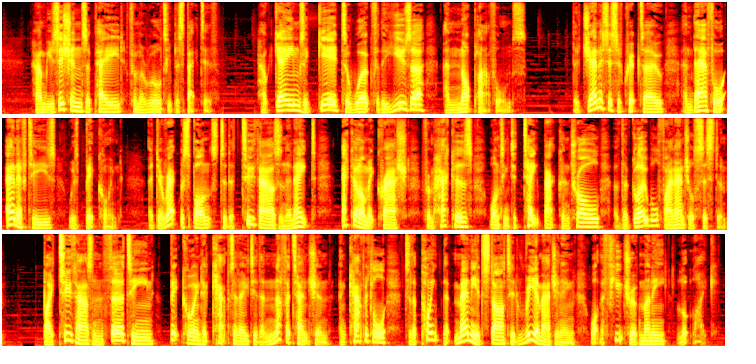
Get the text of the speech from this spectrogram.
how musicians are paid from a royalty perspective how games are geared to work for the user and not platforms. The genesis of crypto, and therefore NFTs, was Bitcoin, a direct response to the 2008 economic crash from hackers wanting to take back control of the global financial system. By 2013, Bitcoin had captivated enough attention and capital to the point that many had started reimagining what the future of money looked like.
